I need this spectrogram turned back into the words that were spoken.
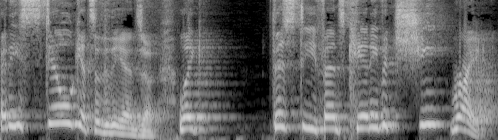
And he still gets into the end zone. Like, this defense can't even cheat right.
